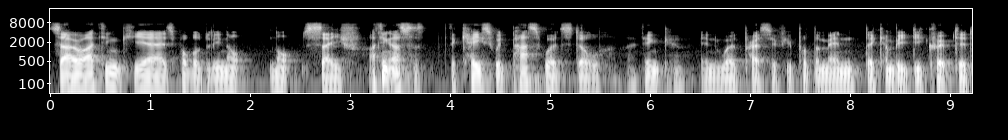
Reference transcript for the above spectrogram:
So I think, yeah, it's probably not not safe. I think that's the case with passwords still. I think in WordPress, if you put them in, they can be decrypted.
